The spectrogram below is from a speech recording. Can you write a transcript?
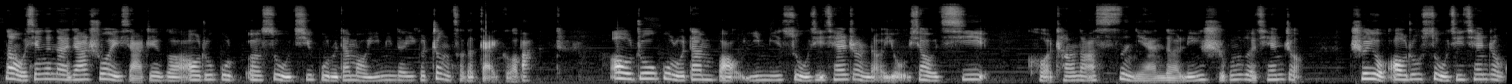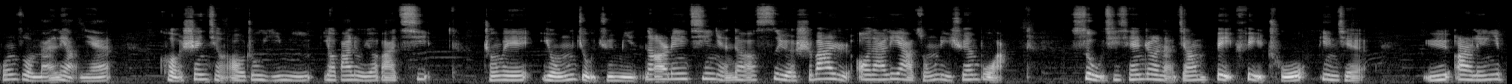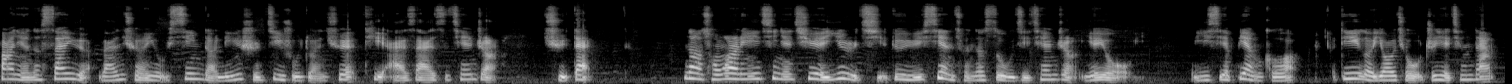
那我先跟大家说一下这个澳洲雇呃四五七雇主担保移民的一个政策的改革吧。澳洲雇主担保移民四五七签证的有效期可长达四年的临时工作签证，持有澳洲四五七签证工作满两年，可申请澳洲移民幺八六幺八七，成为永久居民。那二零一七年的四月十八日，澳大利亚总理宣布啊，四五七签证呢将被废除，并且于二零一八年的三月完全有新的临时技术短缺 TSS 签证。取代。那从二零一七年七月一日起，对于现存的四五级签证也有一些变革。第一个要求职业清单，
